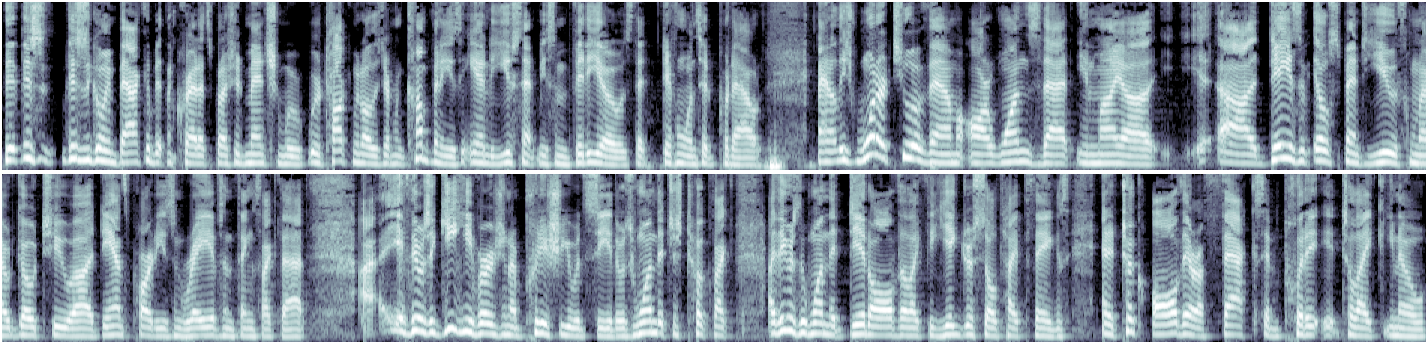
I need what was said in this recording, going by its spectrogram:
This this is going back a bit in the credits, but I should mention we were talking about all these different companies. Andy, you sent me some videos that different ones had put out, and at least one or two of them are ones that in my uh, uh, days of ill-spent youth, when I would go to uh, dance parties and raves and things like that, if there was a geeky version, I'm pretty sure you would see. There was one that just took like I think it was the one that did all the like the Yggdrasil type things, and it took all their effects and put it to like you know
